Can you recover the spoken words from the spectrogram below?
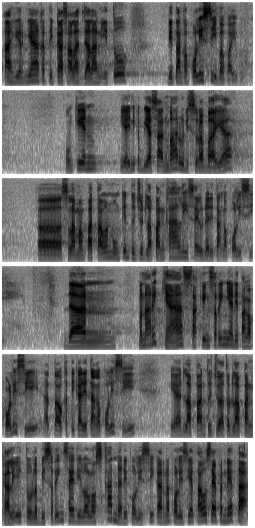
akhirnya ketika salah jalan itu ditangkap polisi Bapak Ibu. Mungkin ya ini kebiasaan baru di Surabaya. Uh, selama empat tahun mungkin tujuh delapan kali saya udah ditangkap polisi. Dan menariknya saking seringnya ditangkap polisi atau ketika ditangkap polisi ya delapan tujuh atau delapan kali itu lebih sering saya diloloskan dari polisi karena polisinya tahu saya pendeta.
